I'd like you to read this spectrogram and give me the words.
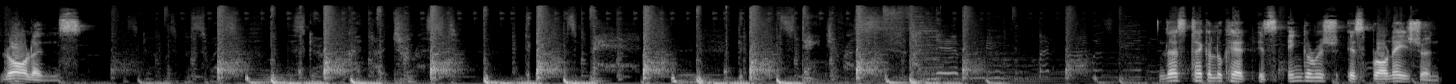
Lawrence. Let's take a look at its English explanation.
